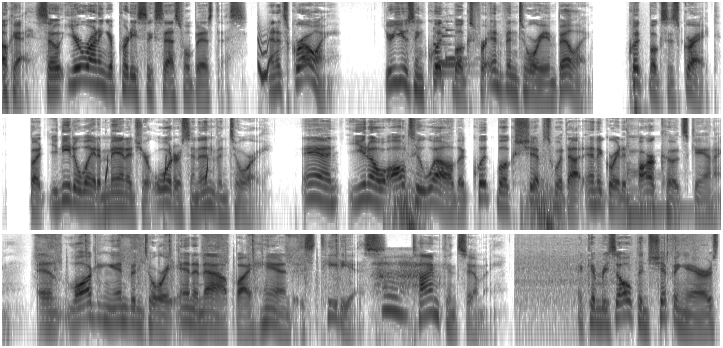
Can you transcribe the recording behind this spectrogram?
Okay, so you're running a pretty successful business, and it's growing. You're using QuickBooks for inventory and billing. QuickBooks is great, but you need a way to manage your orders and inventory. And you know all too well that QuickBooks ships without integrated barcode scanning, and logging inventory in and out by hand is tedious, time consuming. It can result in shipping errors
